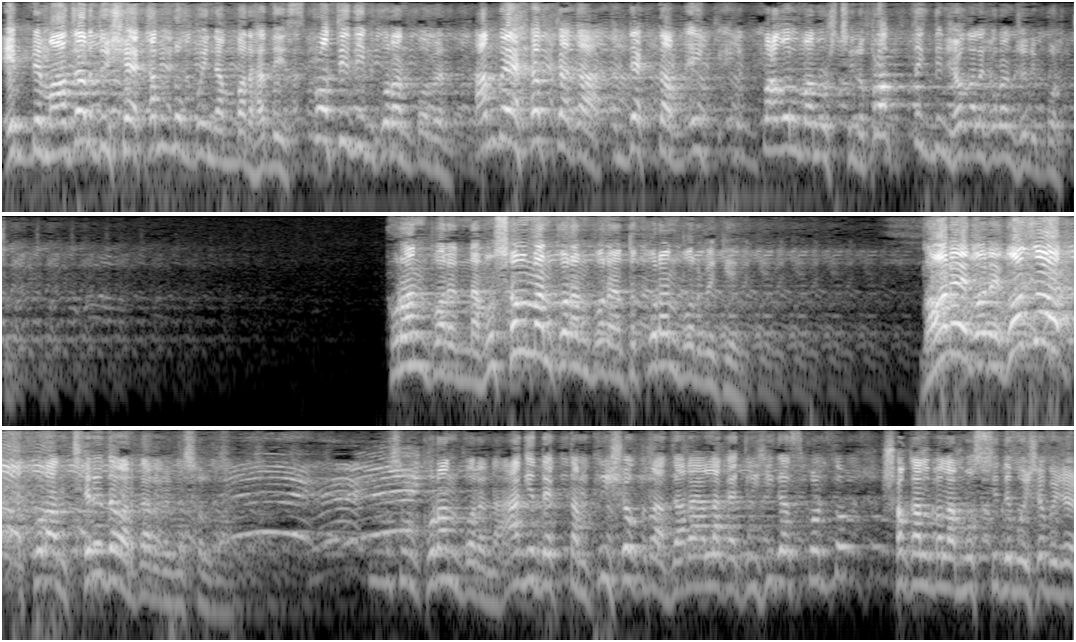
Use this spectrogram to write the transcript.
ইবনে মাজার দুইশো একানব্বই নাম্বার হাদিস। প্রতিদিন কোরআন পড়বেন। আমরা এক টাকা দেখতাম এই পাগল মানুষ ছিল, প্রত্যেকদিন সকালে কোরআন শরীফ পড়তো। কোরআন পড়েন না, মুসলমান কোরআন পড়ে না, তো কোরআন পড়বে কে? ঘরে ঘরে গজব! কোরআন ছেড়ে দেওয়ার কারণে মুসলমান। কোরআন পড়ে না। আগে দেখতাম কৃষকরা, যারা এলাকায় কৃষি কাজ করতো, সকালবেলা মসজিদে বসে বসে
